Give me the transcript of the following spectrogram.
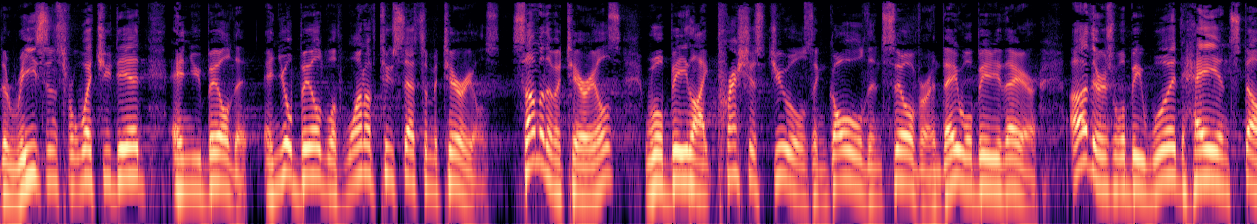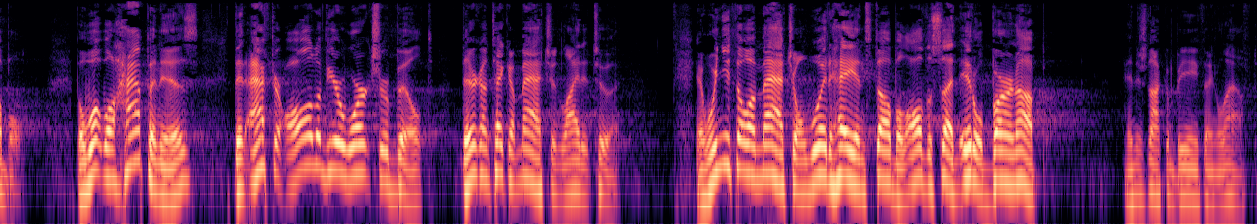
the reasons for what you did, and you build it. And you'll build with one of two sets of materials. Some of the materials will be like precious jewels and gold and silver, and they will be there. Others will be wood, hay, and stubble. But what will happen is that after all of your works are built, they're going to take a match and light it to it. And when you throw a match on wood, hay, and stubble, all of a sudden it'll burn up and there's not going to be anything left.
